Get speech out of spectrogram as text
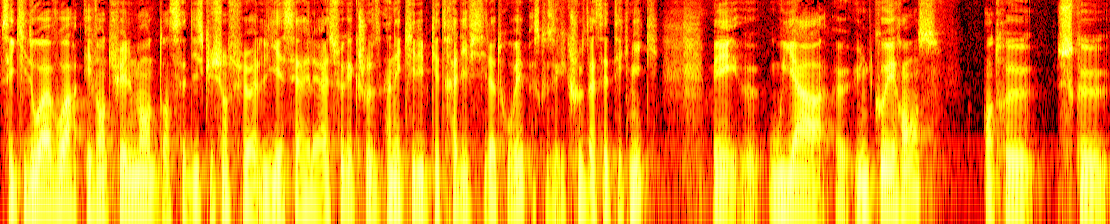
c'est qu'il doit avoir éventuellement dans cette discussion sur l'ISR et l'RSE quelque chose, un équilibre qui est très difficile à trouver parce que c'est quelque chose d'assez technique, mais euh, où il y a euh, une cohérence entre ce que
